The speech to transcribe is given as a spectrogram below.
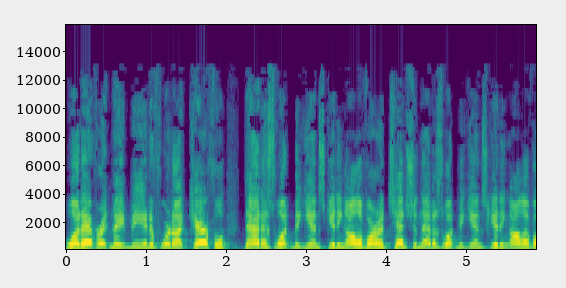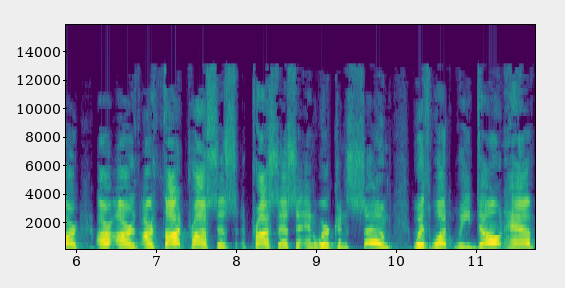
Whatever it may be, and if we're not careful, that is what begins getting all of our attention. That is what begins getting all of our, our, our, our thought process, process, and we're consumed with what we don't have,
